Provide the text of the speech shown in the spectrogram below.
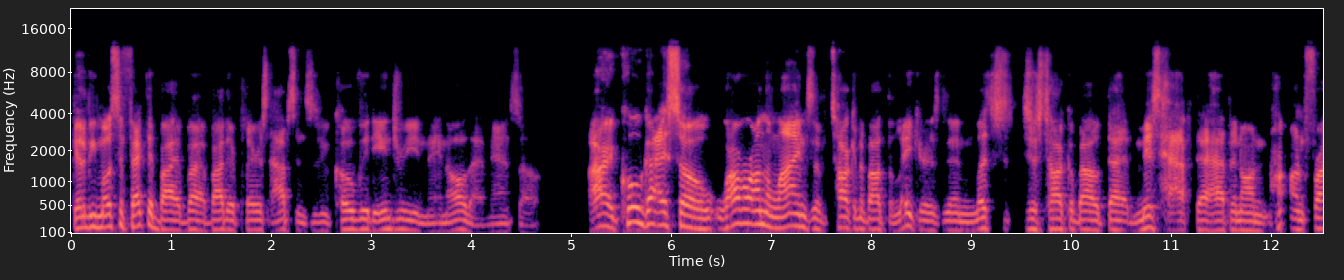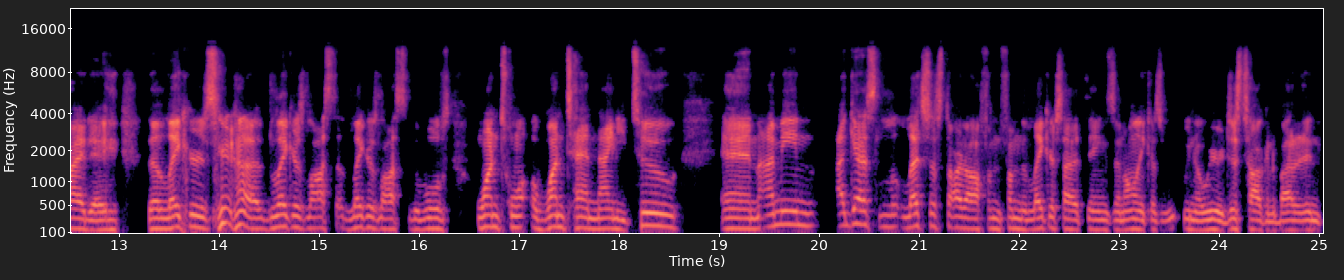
going to be most affected by, by, by their players' absences, COVID, injury, and, and all that, man. So all right, cool guys. So while we're on the lines of talking about the Lakers, then let's just talk about that mishap that happened on on Friday. The Lakers, Lakers lost. The Lakers lost to the Wolves 110-92. And I mean, I guess let's just start off from, from the Lakers side of things, and only because you know we were just talking about it. And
